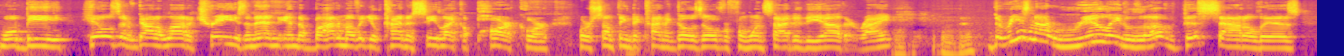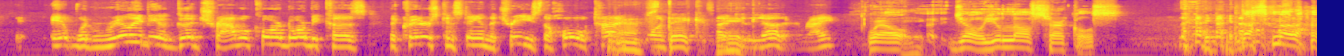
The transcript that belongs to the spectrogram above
will be hills that have got a lot of trees, and then in the bottom of it, you'll kind of see like a park or or something that kind of goes over from one side to the other, right? Mm-hmm. The reason I really love this saddle is it would really be a good travel corridor because the critters can stay in the trees the whole time, Yeah, going from one side to the other, right? Well, Joe, you love circles. That's not. A,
